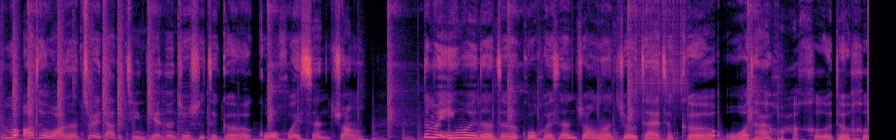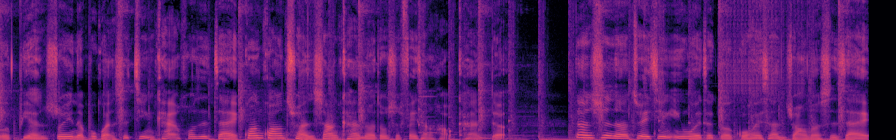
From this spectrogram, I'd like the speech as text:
那么渥太华呢最大的景点呢就是这个国会山庄。那么，因为呢，这个国会山庄呢就在这个渥太华河的河边，所以呢，不管是近看或是在观光船上看呢，都是非常好看的。但是呢，最近因为这个国会山庄呢是在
